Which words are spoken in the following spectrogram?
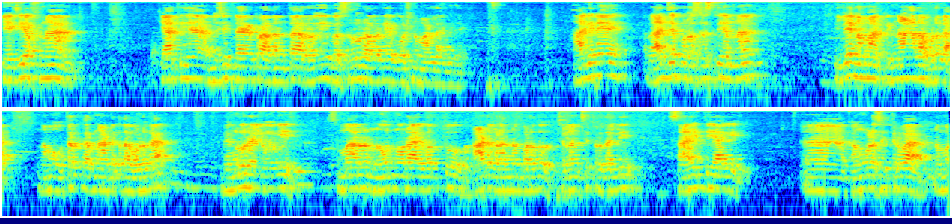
ಕೆ ಜಿ ಎಫ್ನ ಖ್ಯಾತಿಯ ಮ್ಯೂಸಿಕ್ ಡೈರೆಕ್ಟರ್ ಆದಂಥ ರವಿ ಬಸ್ರೂರ್ ಅವರಿಗೆ ಘೋಷಣೆ ಮಾಡಲಾಗಿದೆ. ಹಾಗೆಯೇ ರಾಜ್ಯ ಪ್ರಶಸ್ತಿಯನ್ನು ಇಲ್ಲೇ ನಮ್ಮ ಕಿನ್ನಾಳದ ಹುಡುಗ, ನಮ್ಮ ಉತ್ತರ ಕರ್ನಾಟಕದ ಹುಡುಗ, ಬೆಂಗಳೂರಲ್ಲಿ ಹೋಗಿ ಸುಮಾರು ನೂರ ನೂರ ಐವತ್ತು ಹಾಡುಗಳನ್ನು ಬರೆದು ಚಲನಚಿತ್ರದಲ್ಲಿ ಸಾಹಿತಿಯಾಗಿ ಕಂಗೊಳಿಸುತ್ತಿರುವ ನಮ್ಮ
